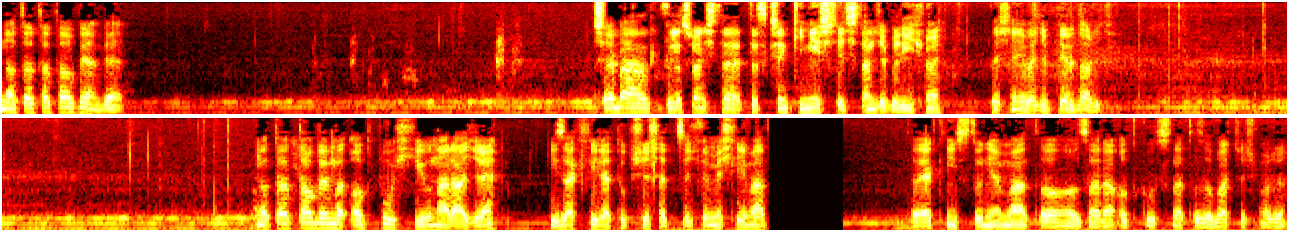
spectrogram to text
No to, to, to wiem, wiem. Trzeba zacząć te, te skrzynki niszczyć tam, gdzie byliśmy, to się nie będzie pierdolić. No to to bym odpuścił na razie i za chwilę tu przyszedł, coś wymyślimy, a to jak nic tu nie ma, to zaraz odkucnę, to zobaczysz może.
